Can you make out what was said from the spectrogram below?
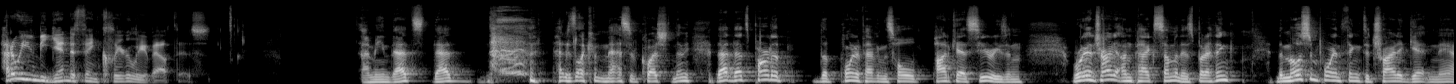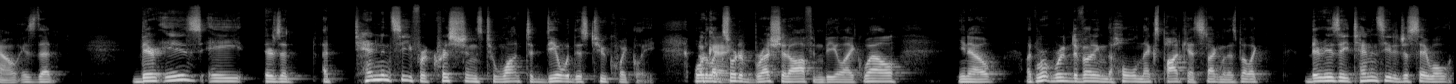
How do we even begin to think clearly about this? I mean, that's that that is like a massive question. I mean, that that's part of the point of having this whole podcast series. And we're gonna try to unpack some of this, but I think the most important thing to try to get now is that there is a there's a a tendency for Christians to want to deal with this too quickly or to like sort of brush it off and be like, well, you know, like we're, we're devoting the whole next podcast to talking about this, but like there is a tendency to just say, well,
